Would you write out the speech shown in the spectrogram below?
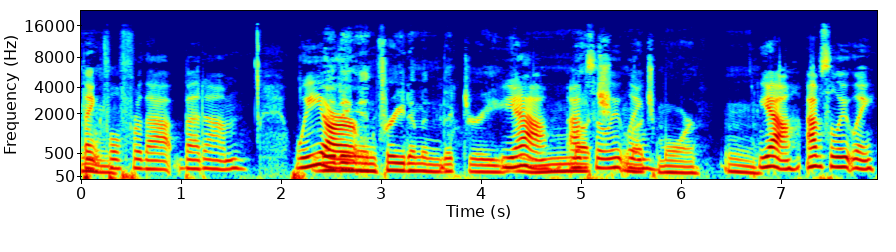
thankful for that. But um, we Living are, living in freedom and victory. Yeah, much, absolutely. Much more. Mm. yeah, absolutely,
